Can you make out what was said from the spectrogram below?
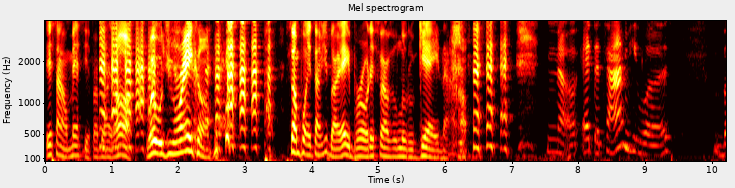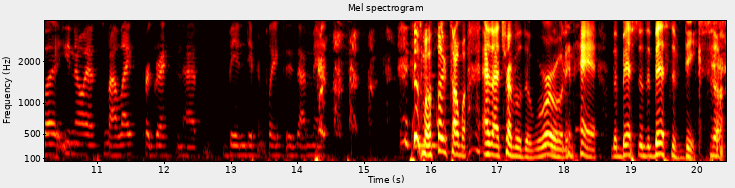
it sounds messy if I'm like, oh, where would you rank him? Some point in time, you'd be like, hey, bro, this sounds a little gay now. no, at the time he was, but you know, as my life progressed and I've been different places, I met. this motherfucker talking about as I traveled the world and had the best of the best of dicks. So.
